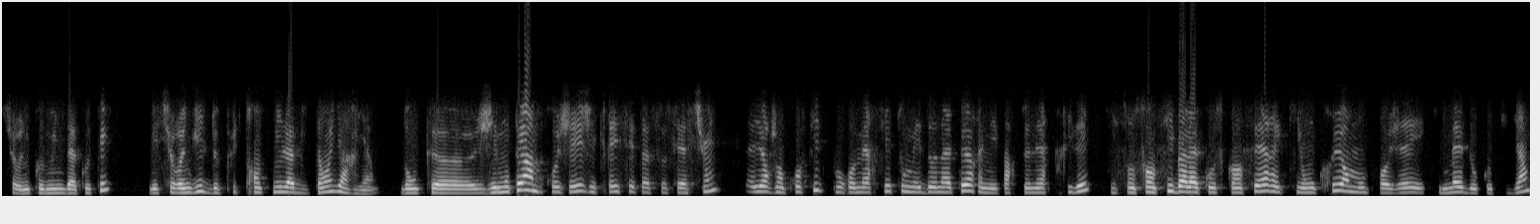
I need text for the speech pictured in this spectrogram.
sur une commune d'à côté, mais sur une ville de plus de 30 000 habitants, il n'y a rien. Donc, euh, j'ai monté un projet, j'ai créé cette association D'ailleurs, j'en profite pour remercier tous mes donateurs et mes partenaires privés qui sont sensibles à la cause cancer et qui ont cru en mon projet et qui m'aident au quotidien.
